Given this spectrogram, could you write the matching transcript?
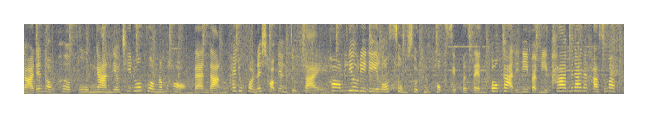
Garden of Perfume งานเดียวที่รวบรวมน้ำหอมแบรนด์ดัง ให้ทุกคนได้ช็อปอย่างจุใจ พร้อมดีลดีๆ ลดสูงสุดถึง 60%โอกาสดีๆ แบบนี้พลาดไม่ได้นะคะสำหรับแฟ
